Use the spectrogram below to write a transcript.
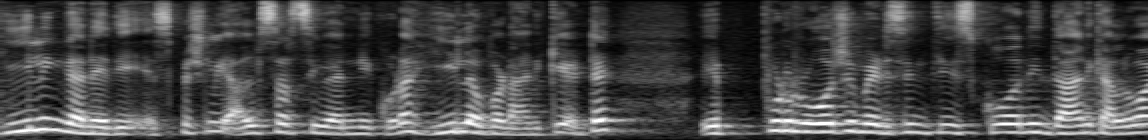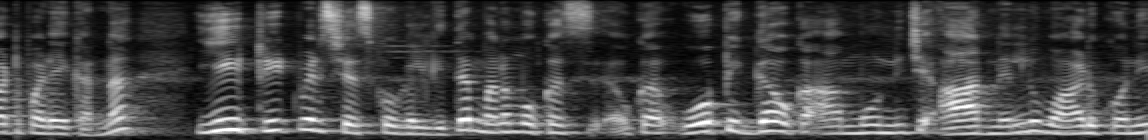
హీలింగ్ అనేది ఎస్పెషల్లీ అల్సర్స్ ఇవన్నీ కూడా హీల్ అవ్వడానికి అంటే ఎప్పుడు రోజు మెడిసిన్ తీసుకొని దానికి అలవాటు పడే కన్నా ఈ ట్రీట్మెంట్స్ చేసుకోగలిగితే మనం ఒక ఒక ఓపిక్గా ఒక ఆ మూడు నుంచి ఆరు నెలలు వాడుకొని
